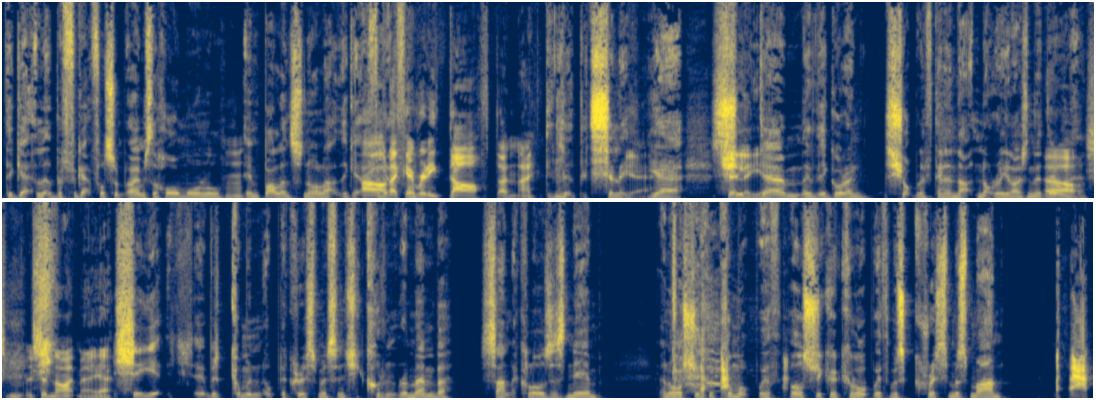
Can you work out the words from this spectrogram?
they get a little bit forgetful sometimes. The hormonal imbalance and all that. They get. Oh, they get really daft, don't they? a little bit silly. Yeah. Yeah, Silly, yeah. Um, they- go around shoplifting and that, not realising they're doing Oh, it. it's, it's a nightmare, yeah. She, it was coming up to Christmas and she couldn't remember Santa Claus's name, and all she could come up with, all she could come up with was Christmas Man.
